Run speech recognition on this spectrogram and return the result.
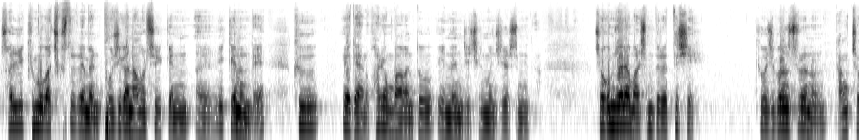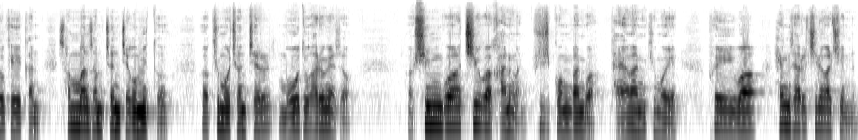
설립 규모가 축소되면 부지가 남을 수 어, 있겠는 데 그에 대한 활용 방안도 있는지 질문 주셨습니다. 조금 전에 말씀드렸듯이 교직원 수련은 당초 계획한 3만 3천 제곱미터 어, 규모 전체를 모두 활용해서 어, 쉼과 치유가 가능한 휴식 공간과 다양한 규모의 회의와 행사를 진행할 수 있는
